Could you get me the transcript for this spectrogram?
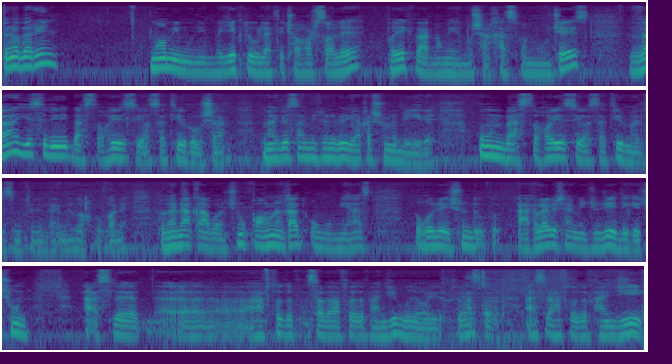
بنابراین ما میمونیم به یک دولت چهار ساله با یک برنامه مشخص و موجز و یه سری بسته های سیاستی روشن. مجلس هم می‌تونه به یقشون رو بگیره. اون بسته های سیاستی رو مجلس می‌تونه نگاه بکنه. و نه قوانین چون قانون انقدر عمومی هست. به قول ایشون اغلبش هم اینجوریه دیگه. چون اصل 175 بوده آقای دکتر. اصل 75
